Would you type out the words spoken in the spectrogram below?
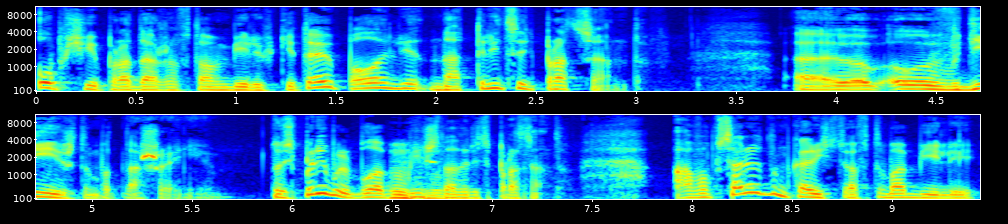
общие продажи автомобилей в Китае упали на 30% э, в денежном отношении. То есть прибыль была меньше на 30%. А в абсолютном количестве автомобилей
